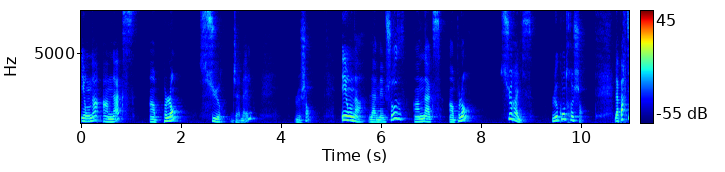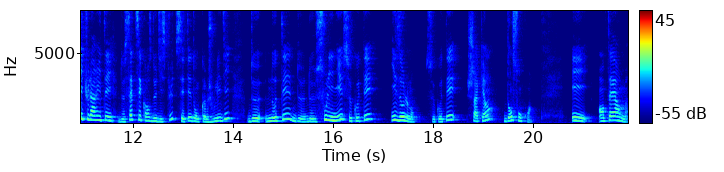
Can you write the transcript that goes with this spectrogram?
et on a un axe, un plan sur Jamel, le chant, et on a la même chose, un axe, un plan sur Alice, le contre-chant. La particularité de cette séquence de dispute, c'était donc, comme je vous l'ai dit, de noter, de, de, souligner ce côté isolement, ce côté chacun dans son coin. Et en termes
